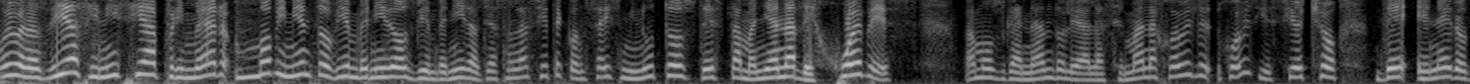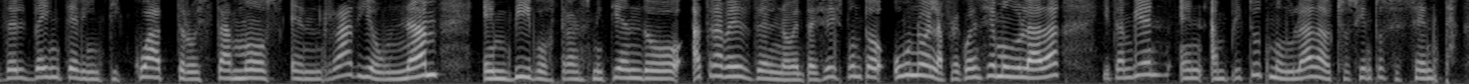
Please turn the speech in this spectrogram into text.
Muy buenos días, inicia primer movimiento. Bienvenidos, bienvenidas. Ya son las siete con seis minutos de esta mañana de jueves. Vamos ganándole a la semana, jueves, jueves 18 de enero del 2024. Estamos en Radio UNAM en vivo, transmitiendo a través del 96.1 en la frecuencia modulada y también en amplitud modulada 860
